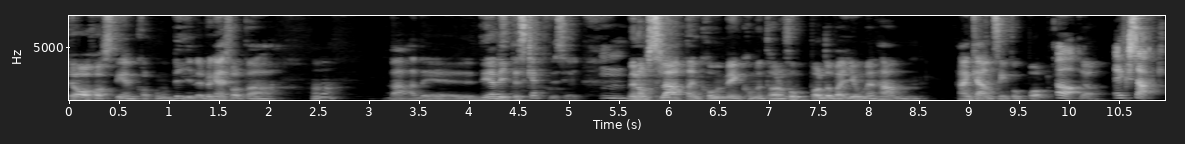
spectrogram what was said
jag har stenkoll på mobiler, då kan ju folk bara ah, va, det, det är jag lite skeptisk till. Mm. Men om Zlatan kommer med en kommentar om fotboll, då bara jo men han, han kan sin fotboll. Ja, Ja. exakt.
